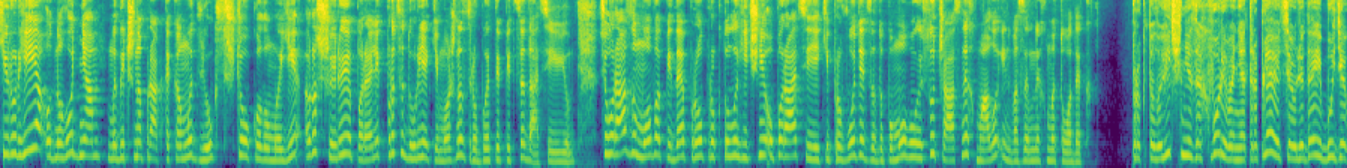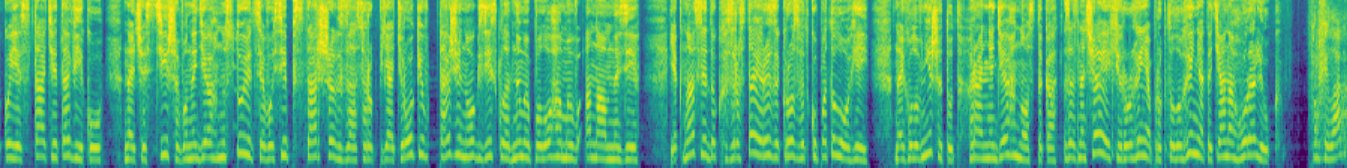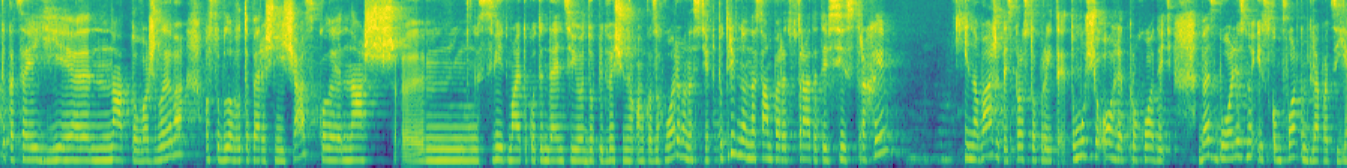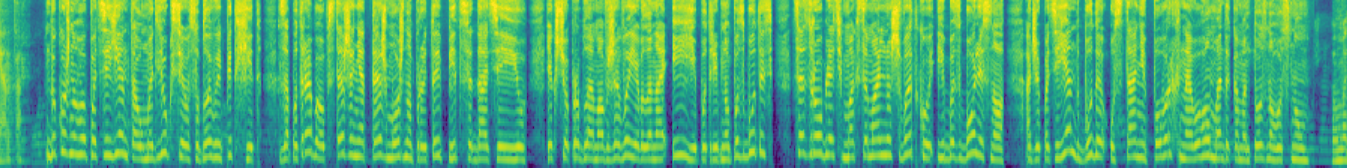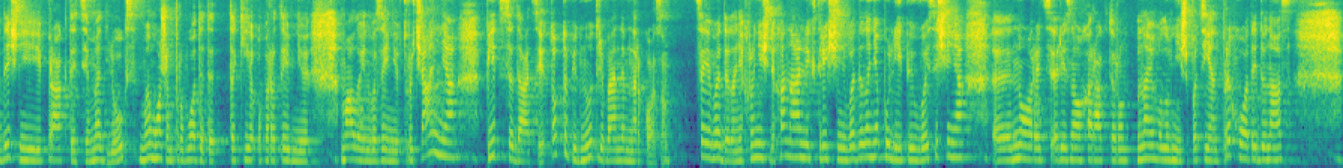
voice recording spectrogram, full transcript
Хірургія одного дня. Медична практика Медлюкс, що у Коломиї, розширює перелік процедур, які можна зробити під седацією. Цього разу мова піде про проктологічні операції, які проводять за допомогою сучасних малоінвазивних методик. Проктологічні захворювання трапляються у людей будь-якої статі та віку. Найчастіше вони діагностуються в осіб старших за 45 років та жінок зі складними пологами в анамнезі. Як наслідок, зростає ризик розвитку патологій. Найголовніше тут рання діагностика, зазначає хірургиня-проктологиня Тетяна Гуралюк. Профілактика це є надто важлива, особливо в теперішній час, коли наш ем, світ має таку тенденцію до підвищеної онкозахворюваності. Потрібно насамперед втратити всі страхи. І наважитись просто прийти, тому що огляд проходить безболісно і з комфортом для пацієнта. До кожного пацієнта у медлюксі особливий підхід. За потреби обстеження теж можна пройти під седацією. Якщо проблема вже виявлена і її потрібно позбутись, це зроблять максимально швидко і безболісно, адже пацієнт буде у стані поверхневого медикаментозного сну. В медичній практиці Медлюкс ми можемо проводити такі оперативні малоінвазивні втручання під седацією, тобто під внутрівенним наркозом. Це є видалення хронічних анальних тріщин, видалення поліпів, висічення е, норець різного характеру. Найголовніше, пацієнт приходить до нас,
